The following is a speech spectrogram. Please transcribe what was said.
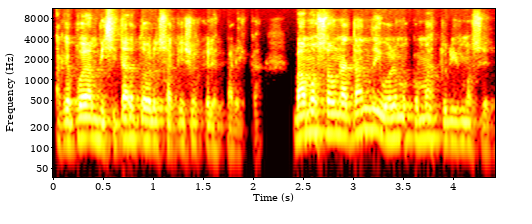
a que puedan visitar todos aquellos que les parezca. Vamos a una tanda y volvemos con más Turismo Cero.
